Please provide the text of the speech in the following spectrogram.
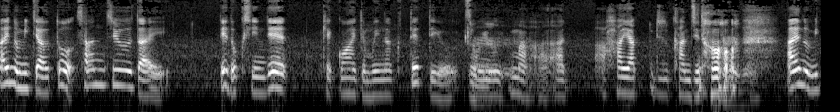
ああいうの見ちゃうと30代で独身で結婚相手もいなくてっていうそういう、うん。まあああ流行る感じの、うんああいうの見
